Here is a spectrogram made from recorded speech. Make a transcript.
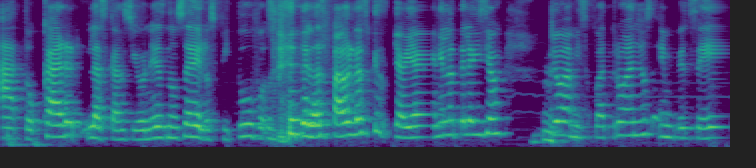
a tocar las canciones, no sé, de los pitufos, de las faulas que, que habían en la televisión. Yo a mis cuatro años empecé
